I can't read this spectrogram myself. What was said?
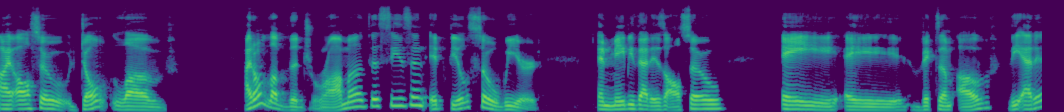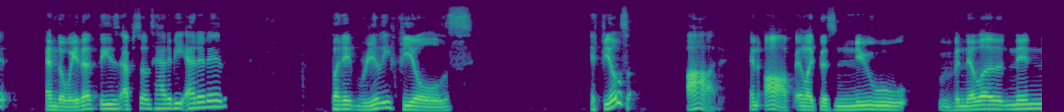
I also don't love. I don't love the drama this season. It feels so weird, and maybe that is also a a victim of the edit and the way that these episodes had to be edited. But it really feels. It feels odd and off and like this new vanilla nin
